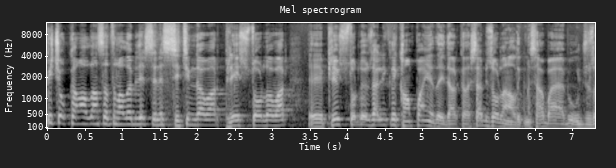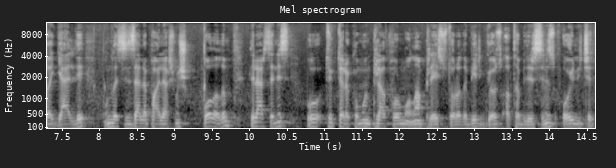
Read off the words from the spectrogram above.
birçok kanaldan satın alabilirsiniz. Steam'de var, Play Store'da var. Ee, Play Store'da özellikle kampanyadaydı arkadaşlar. Biz oradan aldık mesela. Bayağı bir ucuza geldi. Bunu da sizlerle paylaşmış olalım. Dilerseniz bu Türk Telekom'un platformu olan Play Store'a da bir göz atabilirsiniz oyun için.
